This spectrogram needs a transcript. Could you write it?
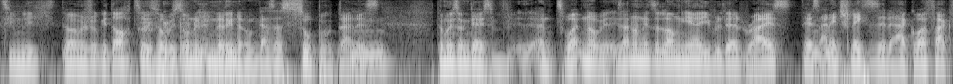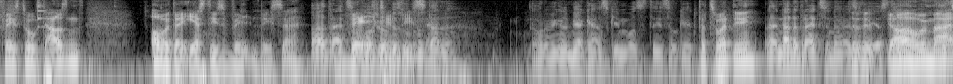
ziemlich, da haben wir schon gedacht, so, das habe ich so nicht in Erinnerung, dass er so brutal ist. Mhm. Da muss ich sagen, der ist, einen zweiten habe ich, ist auch noch nicht so lange her, Evil Dead Rise, der Mhm. ist auch nicht schlecht, das ist ja auch Gore-Fuck-Fest hoch 1000, aber der erste ist Welten besser. Ah, 13 war schon ein bisschen besser. brutaler. Da hat er wegen mehr Gas gegeben, was das so geht. Der zweite, Äh, nein, der 13er, also der, der, erste. ja, habe ich, mir- hab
